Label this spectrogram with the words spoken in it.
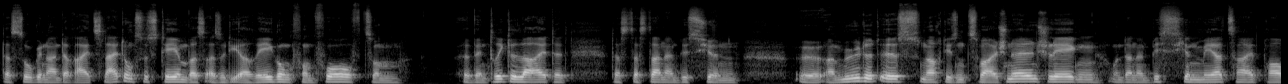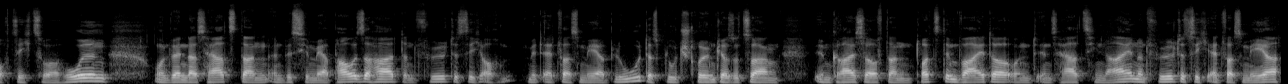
das sogenannte Reizleitungssystem, was also die Erregung vom Vorhof zum äh, Ventrikel leitet, dass das dann ein bisschen äh, ermüdet ist nach diesen zwei schnellen Schlägen und dann ein bisschen mehr Zeit braucht, sich zu erholen. Und wenn das Herz dann ein bisschen mehr Pause hat, dann füllt es sich auch mit etwas mehr Blut. Das Blut strömt ja sozusagen im Kreislauf dann trotzdem weiter und ins Herz hinein. Dann füllt es sich etwas mehr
